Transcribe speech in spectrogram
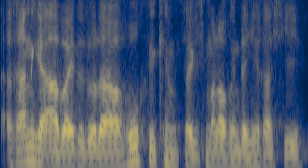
rangearbeitet oder hochgekämpft, sage ich mal, auch in der Hierarchie.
